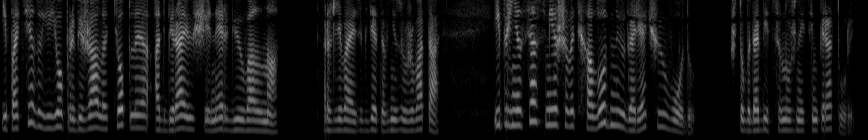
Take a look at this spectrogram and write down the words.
И по телу ее пробежала теплая, отбирающая энергию волна, разливаясь где-то внизу живота, и принялся смешивать холодную и горячую воду, чтобы добиться нужной температуры.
